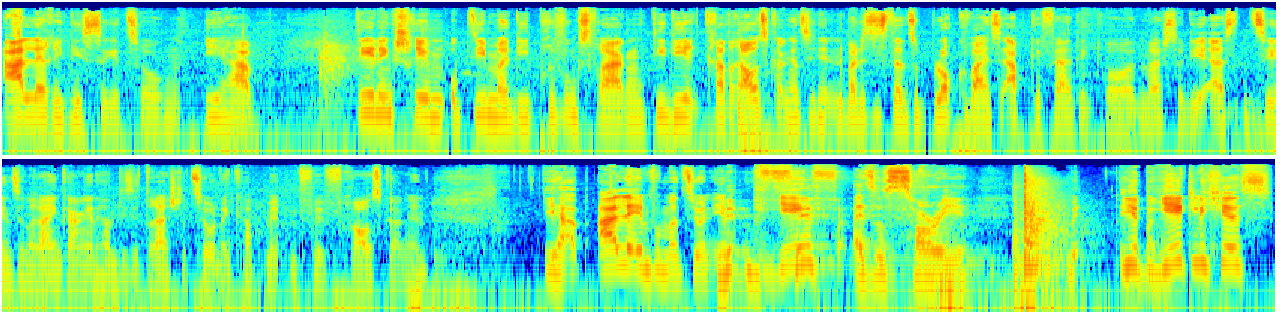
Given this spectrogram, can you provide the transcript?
alle Register gezogen. Ich habe denen geschrieben, ob die mal die Prüfungsfragen, die, die gerade rausgegangen sind, hinten, weil es ist dann so blockweise abgefertigt worden, weißt du, die ersten zehn sind reingegangen, haben diese drei Stationen gehabt, mit dem Pfiff rausgegangen. Ich habe alle Informationen. Mit dem Pfiff, also sorry. Ich habe jegliches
